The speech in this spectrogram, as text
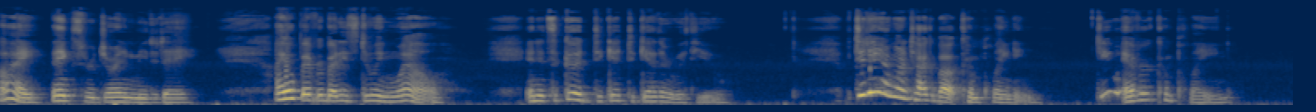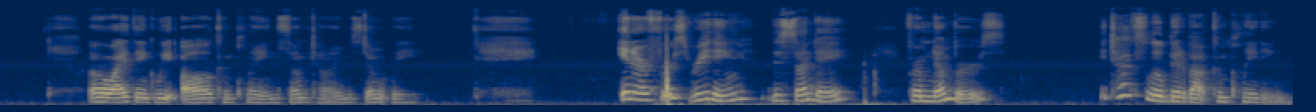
Hi, thanks for joining me today. I hope everybody's doing well, and it's good to get together with you. Today I want to talk about complaining. Do you ever complain? Oh, I think we all complain sometimes, don't we? In our first reading this Sunday from Numbers, it talks a little bit about complaining.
